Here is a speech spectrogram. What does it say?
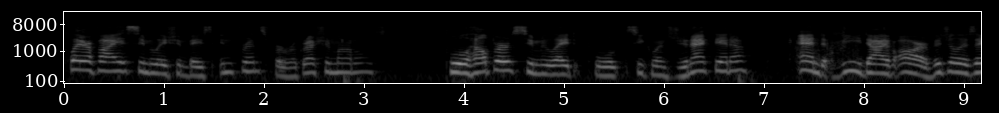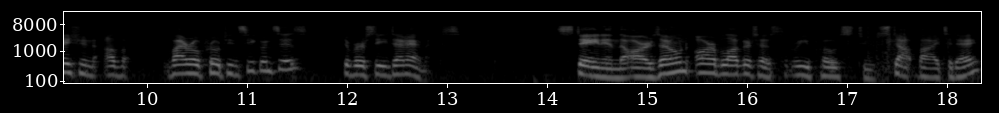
Clarify, Simulation-Based Inference for Regression Models. poolHelper, Simulate Pooled Sequence Genetic Data. And VDiveR, Visualization of Viral Protein Sequences, Diversity Dynamics. Staying in the R zone, R Bloggers has three posts to stop by today.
